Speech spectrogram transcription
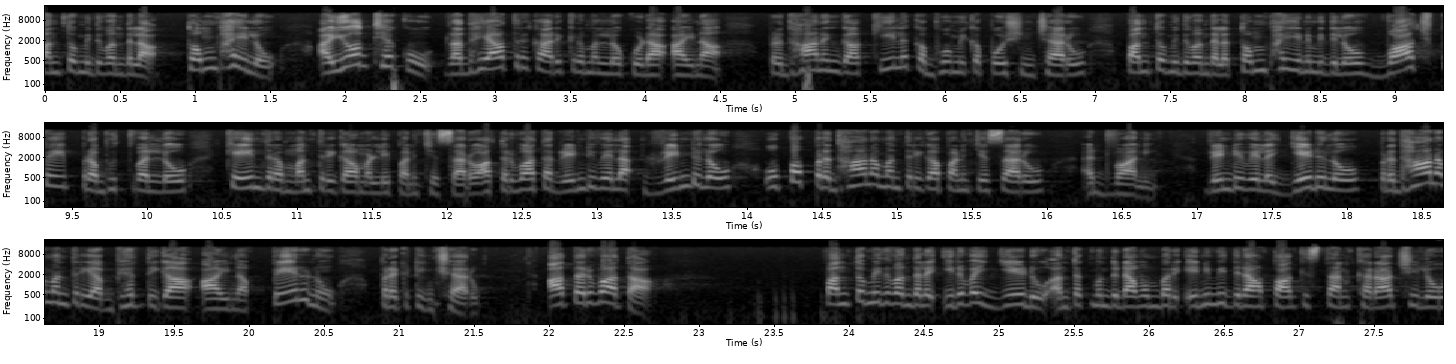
పంతొమ్మిది వందల తొంభైలో అయోధ్యకు రథయాత్ర కార్యక్రమంలో కూడా ఆయన ప్రధానంగా కీలక భూమిక పోషించారు. పంతొమ్మిది వందల తొంభై ఎనిమిదిలో వాజ్పేయి ప్రభుత్వంలో కేంద్ర మంత్రిగా మళ్ళీ పనిచేశారు. ఆ తరువాత రెండు వేల రెండులో ఉప ప్రధానమంత్రిగా పనిచేశారు అడ్వానీ రెండు వేల ఏడులో ప్రధానమంత్రి అభ్యర్థిగా ఆయన పేరును ప్రకటించారు. ఆ తరువాత పంతొమ్మిది వందల ఇరవై ఏడు అంతకుముందు నవంబర్ ఎనిమిదిన పాకిస్తాన్ కరాచీలో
